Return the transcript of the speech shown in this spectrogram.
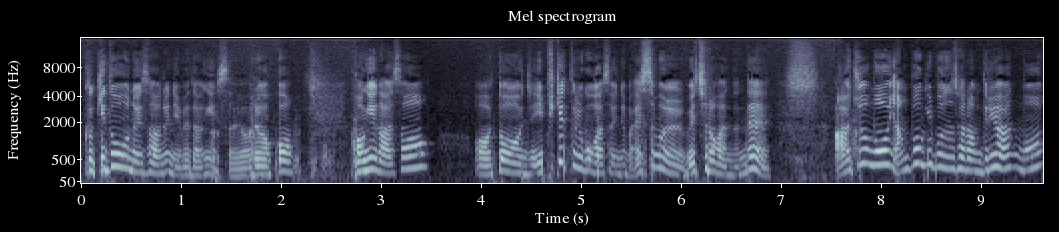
그 기도원에서 하는 예배당이 있어요. 그래갖고 거기 가서 어, 또 이제 이 피켓 들고 가서 이제 말씀을 외치러 갔는데 아주 뭐 양복 입은 사람들이 한뭐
